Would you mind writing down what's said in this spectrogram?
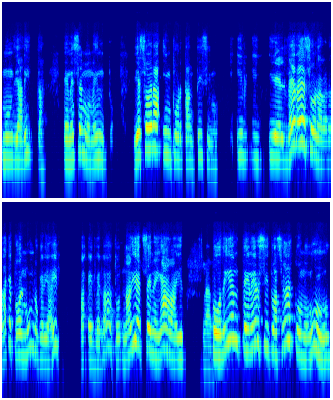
mundialistas en ese momento. Y eso era importantísimo. Y, el ver eso, la verdad que todo el mundo quería ir. Ah, es verdad, nadie se negaba a ir. Podían tener situaciones como hubo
